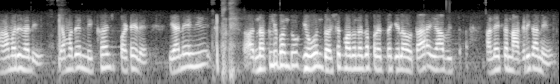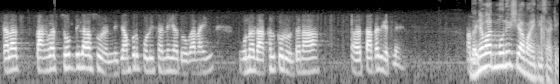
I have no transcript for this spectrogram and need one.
हाणामारी झाली यामध्ये निखंज पटेल याने ही नकली बंदूक घेऊन दहशत माजवण्याचा प्रयत्न केला होता. या अनेक नागरिकांनी त्याला चांगला चोप दिला असून निजामपूर पोलिसांनी या दोघांनाही गुन्हा दाखल करून त्यांना अ, ताब्यात घेतलाय. धन्यवाद मोनिश या माहितीसाठी.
